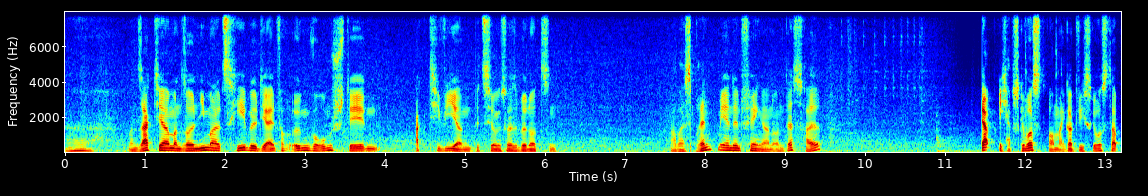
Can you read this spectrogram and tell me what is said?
Ah, man sagt ja, man soll niemals Hebel, die einfach irgendwo rumstehen, aktivieren bzw. benutzen. Aber es brennt mir in den Fingern und deshalb ja, ich hab's gewusst. Oh mein Gott, wie ich's gewusst hab.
